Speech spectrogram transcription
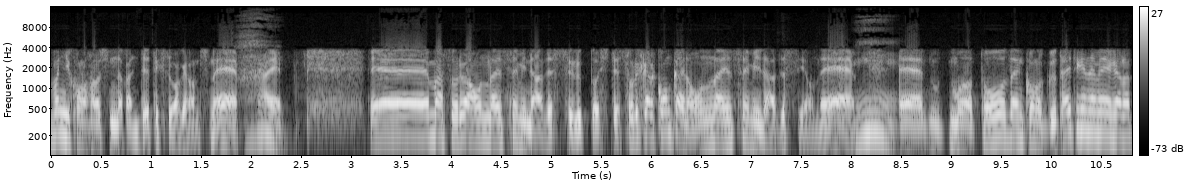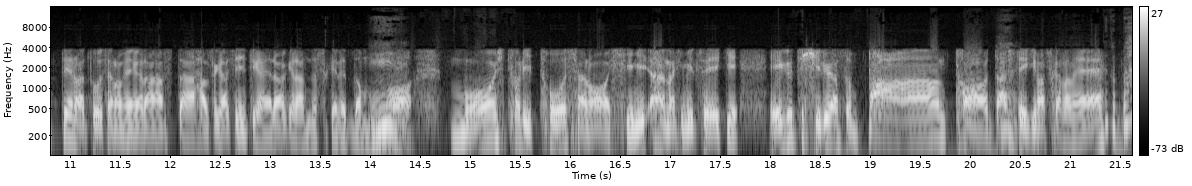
分にこの話の中に出てくるわけなんですね。はい、はいえー、まあ、それはオンラインセミナーでするとして、それから今回のオンラインセミナーですよね。えー、えー、もう当然この具体的な銘柄っていうのは当社の銘柄マスター、長谷川慎一がやるわけなんですけれども、えー、もう一人当社の秘密、あの秘密兵器、江口博康をバーンと出していきますからね。なんかバイ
